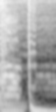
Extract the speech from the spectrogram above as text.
up.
